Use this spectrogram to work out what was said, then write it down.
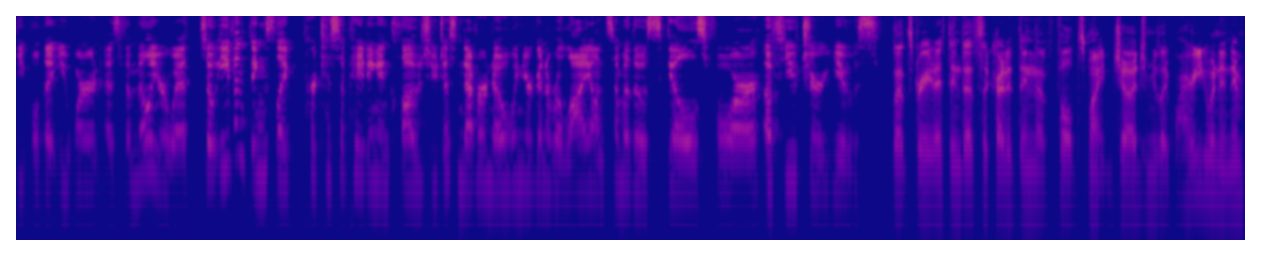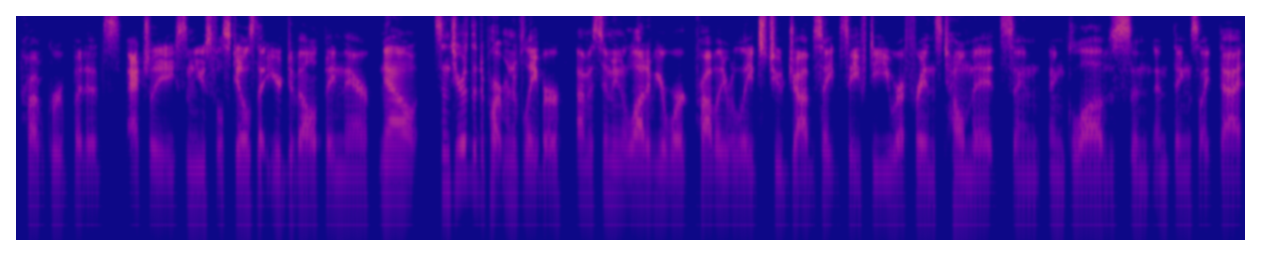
people that you weren't as familiar with. So even things like participating in clubs, you just never know when you're going to rely on some of those skills for a future use. That's great. I think that's the kind of thing that folks might judge and be like, why are you in an improv group? But it's actually some useful skills that you're developing there. Now, since you're at the Department of Labor, I'm assuming a lot of your work probably relates to job site safety. You referenced helmets and, and gloves and, and things like that.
